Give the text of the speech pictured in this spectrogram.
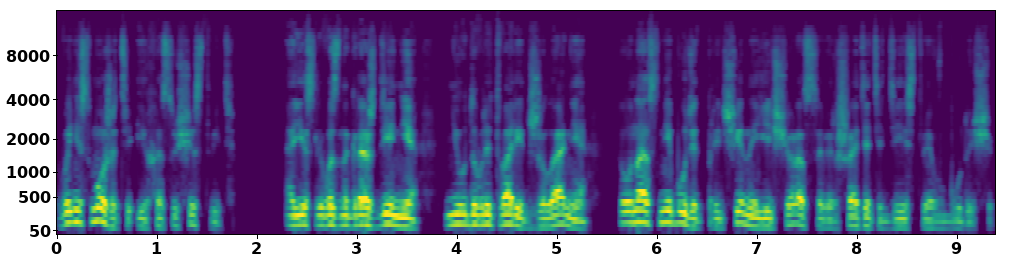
вы не сможете их осуществить. А если вознаграждение не удовлетворит желание, то у нас не будет причины еще раз совершать эти действия в будущем.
